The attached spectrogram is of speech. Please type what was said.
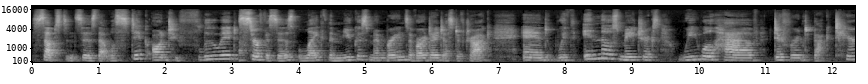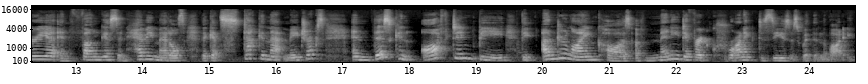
substances that will stick onto fluid surfaces like the mucous membranes of our digestive tract. And within those matrix, we will have different bacteria and fungus and heavy metals that get stuck in that matrix. And this can often be the underlying cause of many different chronic diseases within the body.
